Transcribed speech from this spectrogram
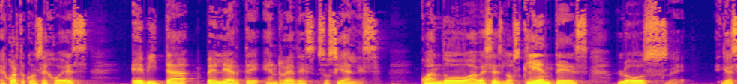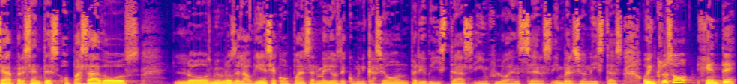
El cuarto consejo es evita pelearte en redes sociales. Cuando a veces los clientes, los eh, ya sea presentes o pasados, los miembros de la audiencia, como pueden ser medios de comunicación, periodistas, influencers, inversionistas, o incluso gente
